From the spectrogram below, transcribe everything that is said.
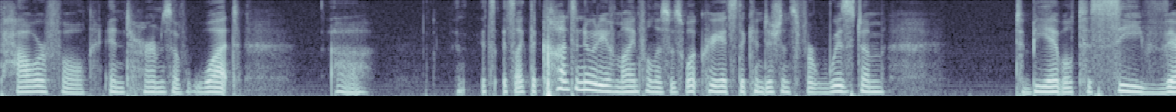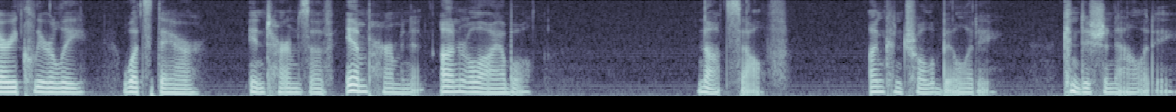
powerful in terms of what uh, it's it's like the continuity of mindfulness is what creates the conditions for wisdom to be able to see very clearly what's there in terms of impermanent, unreliable, not self, uncontrollability, conditionality.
